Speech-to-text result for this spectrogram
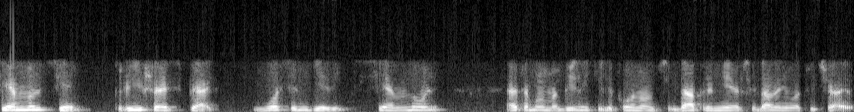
707-365-8970. Это мой мобильный телефон, он всегда при мне, я всегда на него отвечаю.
